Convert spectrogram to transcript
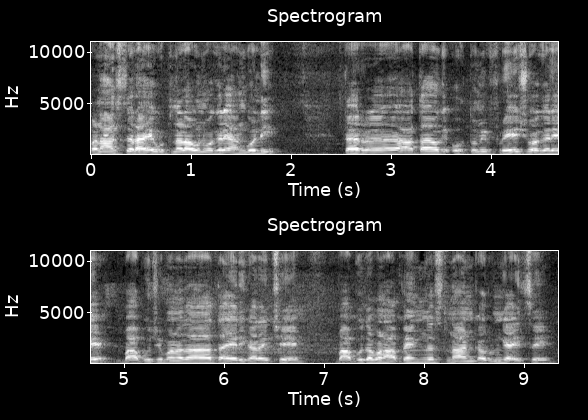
पण आज तर आहे उठणं लावून वगैरे आंघोळी. तर आता होतो मी फ्रेश वगैरे. बाबूची पण आता तयारी करायची आहे. बाबूचा पण अभ्यंग स्नान करून घ्यायचे.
